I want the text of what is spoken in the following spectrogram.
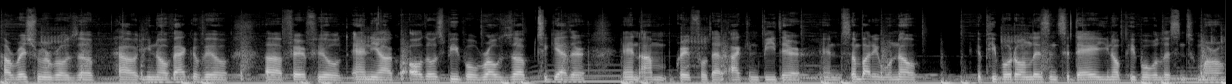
how Richmond rose up, how, you know, Vacaville, uh, Fairfield, Antioch, all those people rose up together. And I'm grateful that I can be there and somebody will know. If people don't listen today, you know, people will listen tomorrow.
